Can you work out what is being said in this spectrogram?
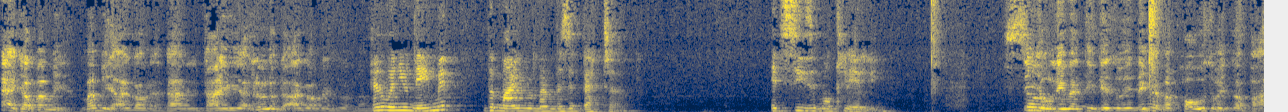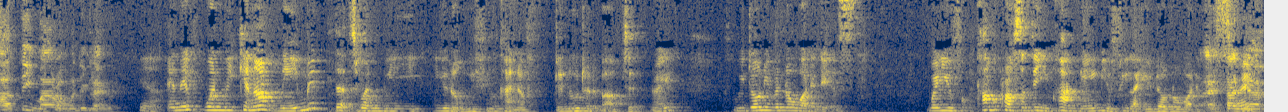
And when you name it, the mind remembers it better. It sees it more clearly. So, yeah, and if when we cannot name it, that's when we, you know, we feel kind of deluded about it, right? We don't even know what it is when you come across something you can't name, you feel like you don't know what it is. Right?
